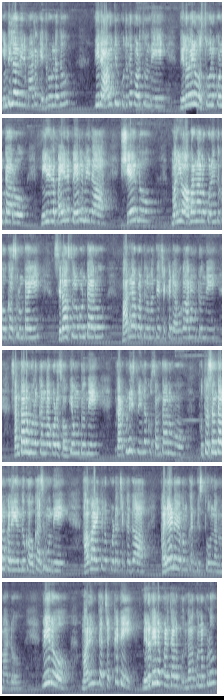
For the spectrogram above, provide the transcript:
ఇంటిలో వీరి మాటకు ఎదురుండదు. వీరి ఆరోగ్యం కుదుట పడుతుంది. విలువైన వస్తువులు కొంటారు. వీళ్ళ పైన పేర్ల మీద షేర్లు మరియు ఆభరణాలు కొనేందుకు అవకాశాలు ఉంటాయి. స్థిరాస్తులు కొంటారు. భార్యాభర్తల మధ్య చక్కటి అవగాహన ఉంటుంది. సంతాన మూలకంగా కూడా సౌఖ్యం ఉంటుంది. గర్భిణీ స్త్రీలకు సంతానము పుత్ర సంతానం కలిగేందుకు అవకాశం ఉంది. అవాయితులకు కూడా చక్కగా కళ్యాణ యోగం కనిపిస్తుందన్నమాట. వీరు మరింత చక్కటి మెరుగైన ఫలితాలు పొందాలనుకున్నప్పుడు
